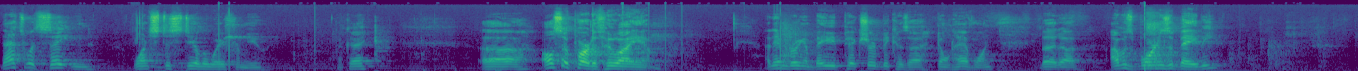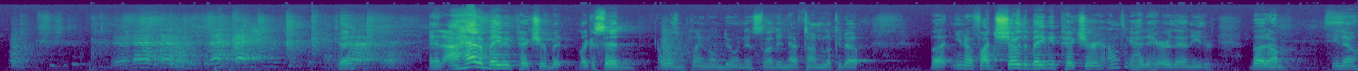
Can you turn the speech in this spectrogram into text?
That's what Satan wants to steal away from you. Okay? Uh, also, part of who I am. I didn't bring a baby picture because I don't have one, but uh, I was born as a baby. Okay? And I had a baby picture, but like I said, I wasn't planning on doing this, so I didn't have time to look it up. But, you know, if I'd show the baby picture, I don't think I had a hair then either, but, um, you know,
